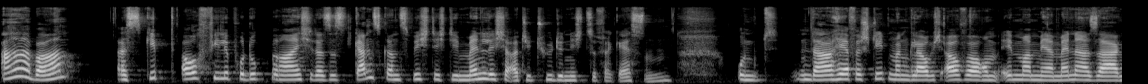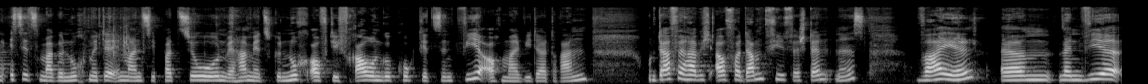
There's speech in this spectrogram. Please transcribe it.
aber es gibt auch viele Produktbereiche, das ist ganz, ganz wichtig, die männliche Attitüde nicht zu vergessen. Und daher versteht man, glaube ich, auch, warum immer mehr Männer sagen, ist jetzt mal genug mit der Emanzipation, wir haben jetzt genug auf die Frauen geguckt, jetzt sind wir auch mal wieder dran. Und dafür habe ich auch verdammt viel Verständnis, weil ähm, wenn wir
